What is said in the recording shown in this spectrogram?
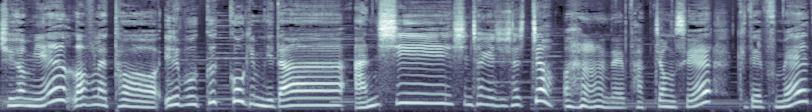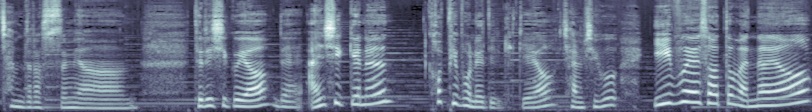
주현미의 러브레터 1부 끝곡입니다. 안씨 신청해 주셨죠? 네, 박정수의 그대 품에 잠들었으면 들으시고요. 네, 안씨께는 커피 보내드릴게요. 잠시 후 2부에서 또 만나요.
